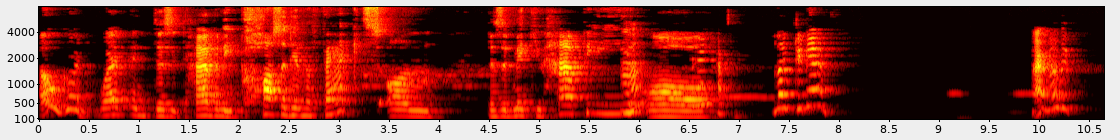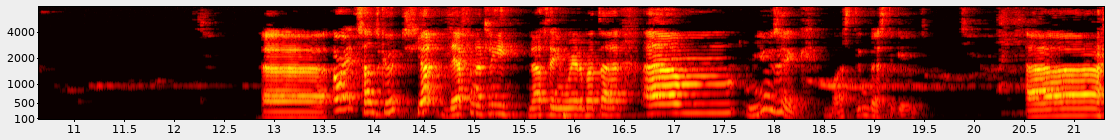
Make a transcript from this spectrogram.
Oh, good. What does it have any positive effects on? Does it make you happy Mhm. or? Like to dance. I love it. Uh, all right, sounds good. Yeah, definitely nothing weird about that. Um, music must investigate. Uh,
